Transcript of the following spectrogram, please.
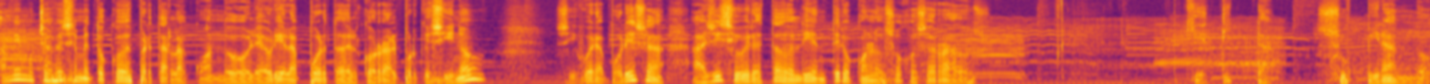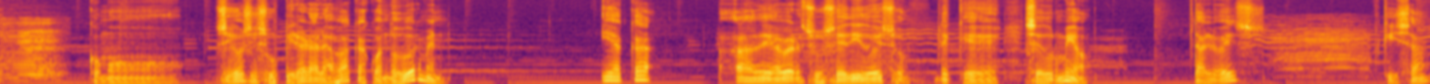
A mí muchas veces me tocó despertarla cuando le abría la puerta del corral, porque si no, si fuera por ella, allí se hubiera estado el día entero con los ojos cerrados. Quietita, suspirando, como se oye suspirar a las vacas cuando duermen. Y acá ha de haber sucedido eso, de que se durmió. Tal vez, quizá,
